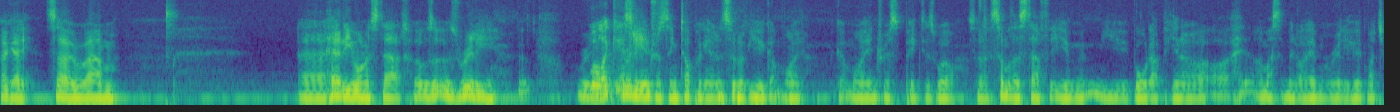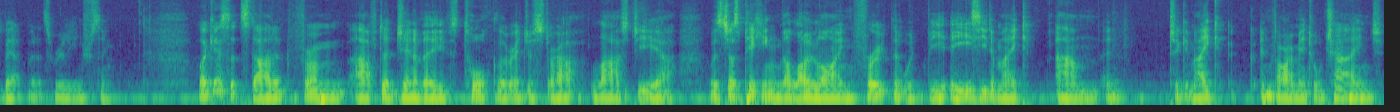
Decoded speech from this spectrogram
Okay. So, um, uh, how do you want to start? It was it was really, really, Well, I guess- really interesting topic, and it sort of you got my got my interest piqued as well. So some of the stuff that you you brought up, you know, I, I must admit I haven't really heard much about, but it's really interesting. Well, I guess it started from after Genevieve's talk, the registrar last year, was just picking the low-lying fruit that would be easy to make um, and to make environmental change.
